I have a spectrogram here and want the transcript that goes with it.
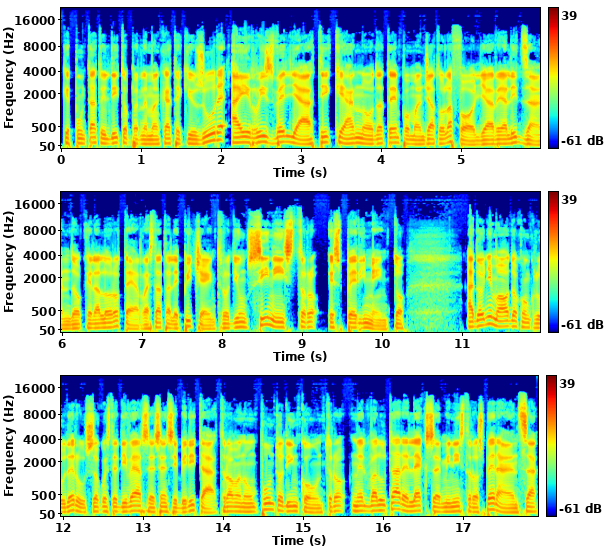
che puntato il dito per le mancate chiusure, ai risvegliati che hanno da tempo mangiato la foglia realizzando che la loro terra è stata l'epicentro di un sinistro esperimento. Ad ogni modo, conclude Russo, queste diverse sensibilità trovano un punto d'incontro nel valutare l'ex ministro Speranza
